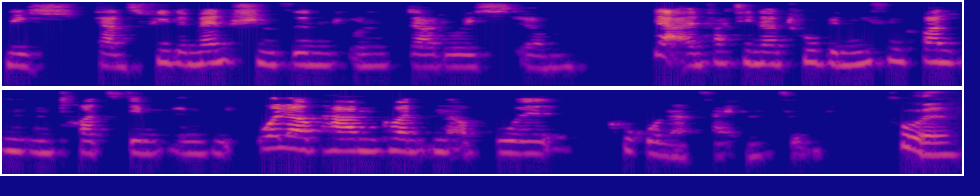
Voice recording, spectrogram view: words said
nicht ganz viele Menschen sind und dadurch ähm, ja einfach die Natur genießen konnten und trotzdem irgendwie Urlaub haben konnten, obwohl Corona-Zeiten sind. Cool.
